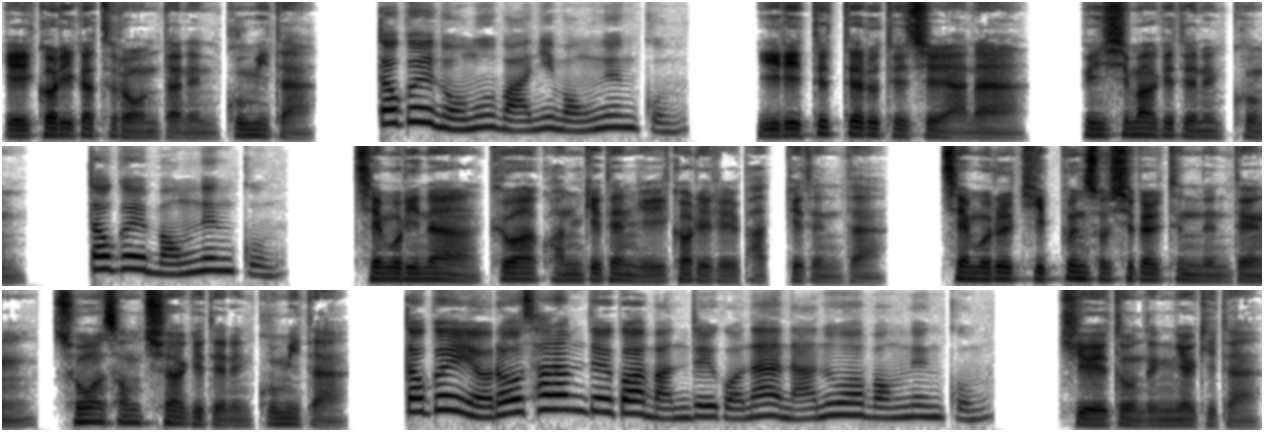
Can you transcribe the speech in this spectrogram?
일거리가 들어온다는 꿈이다. 떡을 너무 많이 먹는 꿈. 일이 뜻대로 되지 않아 근심하게 되는 꿈. 떡을 먹는 꿈. 재물이나 그와 관계된 일거리를 받게 된다. 재물을 기쁜 소식을 듣는 등 소원 성취하게 되는 꿈이다. 떡을 여러 사람들과 만들거나 나누어 먹는 꿈. 기회도 능력이다.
